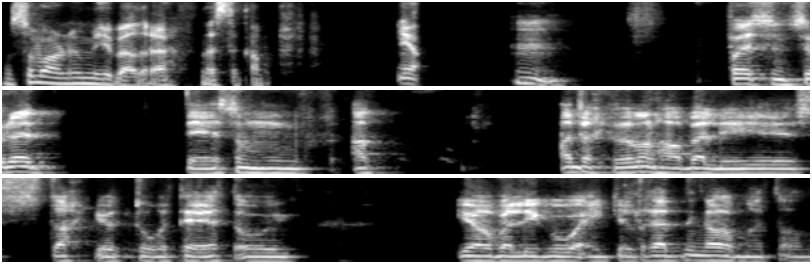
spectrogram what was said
og så var han jo mye bedre neste kamp. Mm. For jeg syns jo det er det som at Han virker som han har veldig sterk autoritet og gjør veldig gode enkeltredninger, men at han,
